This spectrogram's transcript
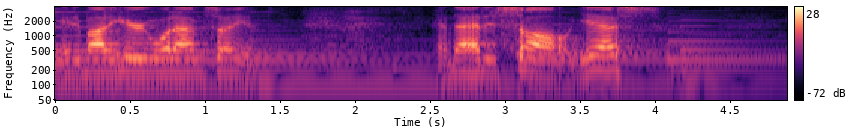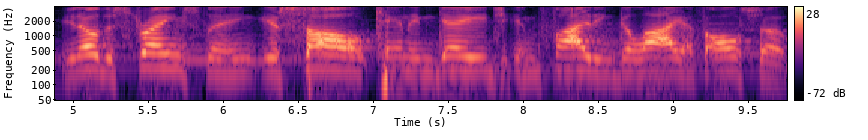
Anybody hearing what I'm saying? And that is Saul. Yes, you know, the strange thing is Saul can engage in fighting Goliath also.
